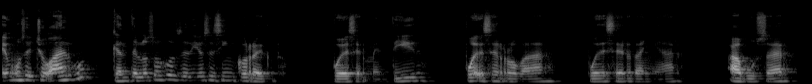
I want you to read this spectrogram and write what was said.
hemos hecho algo que ante los ojos de Dios es incorrecto. Puede ser mentir, Puede ser robar, puede ser dañar, abusar,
